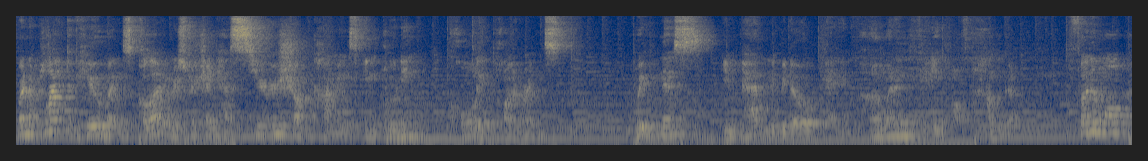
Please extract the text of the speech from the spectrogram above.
When applied to humans, caloric restriction has serious shortcomings including cold intolerance, weakness, impaired libido, and a permanent feeling of hunger. Furthermore,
